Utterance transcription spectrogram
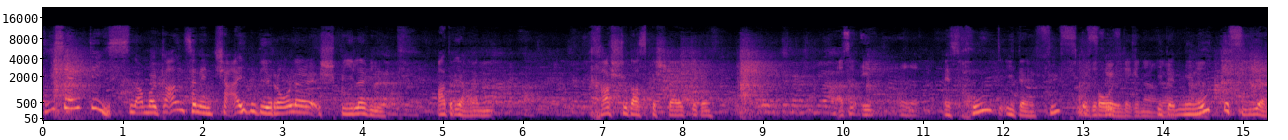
Disentis noch mal ganz eine entscheidende Rolle spielen wird. Adrian, kannst du das bestätigen? Also, ich, äh, Es kommt in der fünften der Folge, fünften, genau, in ja. der Minute vier,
